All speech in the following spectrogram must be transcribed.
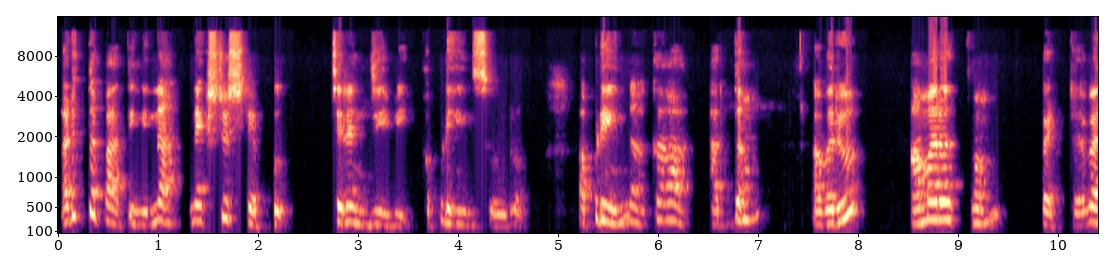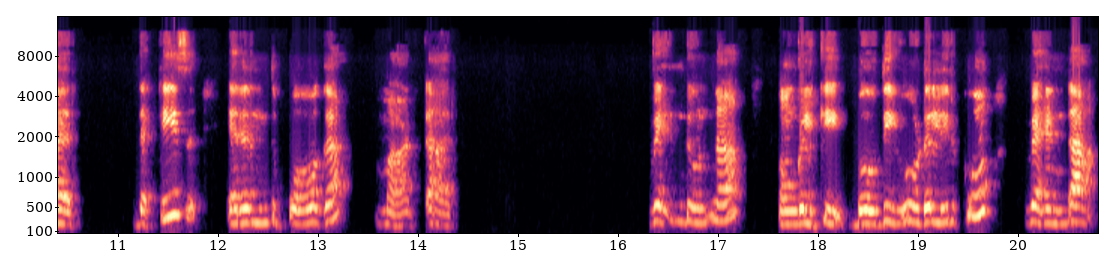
அடுத்த பாத்தீங்கன்னா நெக்ஸ்ட் ஸ்டெப்பு சிரஞ்சீவி அப்படின்னு சொல்றோம். அப்படின்னாக்கா அர்த்தம் அவரு அமரத்துவம் பெற்றவர். தட் இஸ் இறந்து போக மாட்டார். வேண்டும்னா உங்களுக்கு பௌதி உடல் இருக்கும். வேண்டாம்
